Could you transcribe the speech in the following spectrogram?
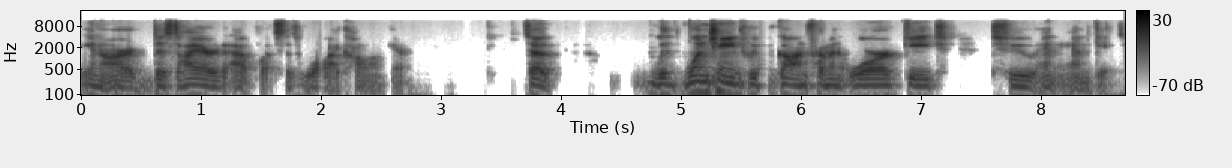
in our desired outputs, this Y column here. So with one change, we've gone from an OR gate to an AND gate.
